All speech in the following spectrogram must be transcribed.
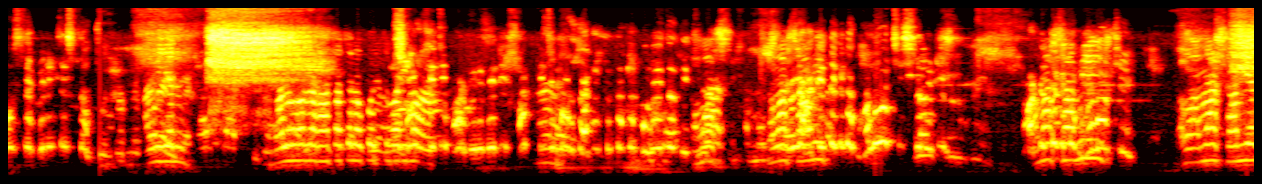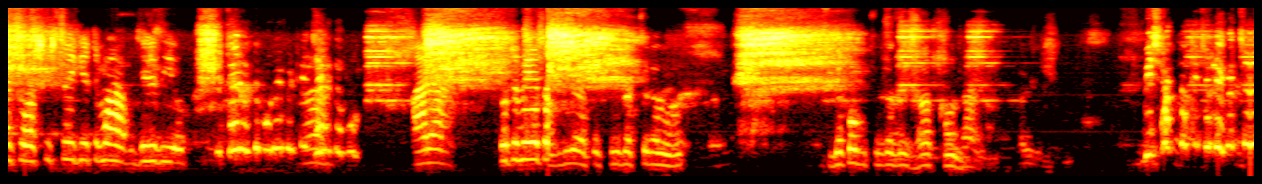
বুঝতে পেরেছিস তো? আমি যেন ভালোভাবে হাঁটাচলা করতে পারি না। কিছু পারবি রে বেটি সব কিছু পারবি আমি তো তোকে বলেই তো দিচ্ছি। আমার স্বামী থেকে তো ভালো আছিস বেটি আমার স্বামী আমার স্বামী একটু অসুস্থ হয়ে গেছে মা ছেড়ে দিও। সেটাই বলে বেটি ছেড়ে দেবো। আর ছোট মেয়ে তো ঠিক আছে কেন? দেখো সারাক্ষণ বিষাক্ত কিছু লেগেছে?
